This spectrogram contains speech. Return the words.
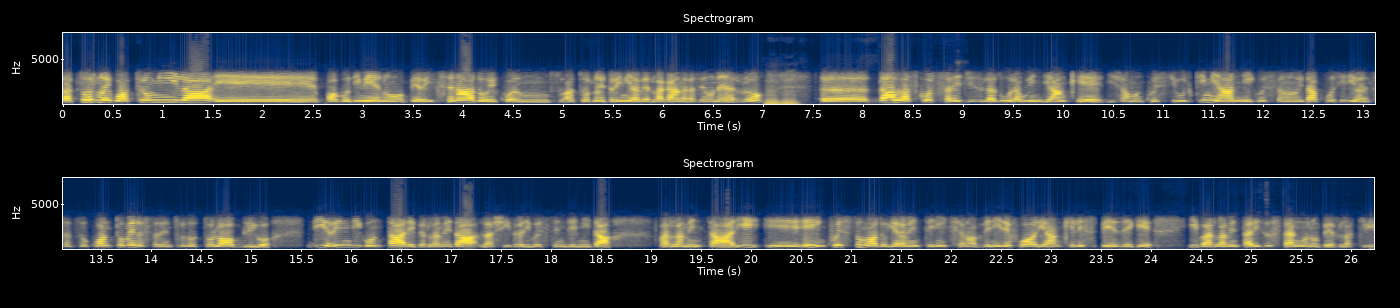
attorno ai 4.000 e eh, poco di meno per il Senato e attorno ai 3.000 per la Camera se non erro. Mm-hmm. Eh, dalla scorsa legislatura, quindi anche diciamo, in questi ultimi anni, questa è una novità positiva, nel senso quantomeno è stato introdotto l'obbligo di rendicontare per la metà la cifra di queste indennità parlamentari e, e, in questo modo chiaramente iniziano a venire fuori anche le spese che i parlamentari sostengono per l'attività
